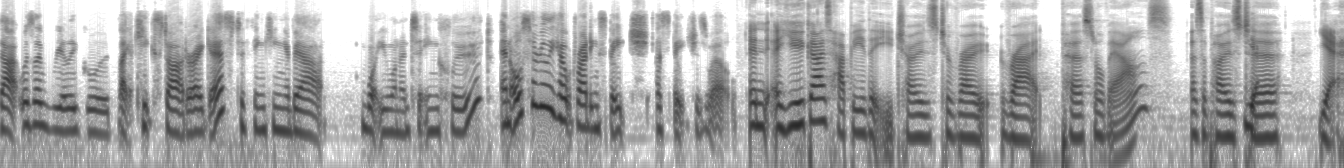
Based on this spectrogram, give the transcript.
that was a really good like kickstarter i guess to thinking about what you wanted to include and also really helped writing speech a speech as well. And are you guys happy that you chose to wrote, write personal vows as opposed to, Yeah. yeah,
